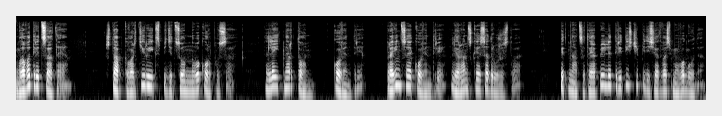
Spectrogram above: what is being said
Глава 30. Штаб-квартира экспедиционного корпуса. Лейтнертон, Ковентри. Провинция Ковентри, Лиранское Содружество. 15 апреля 3058 года.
